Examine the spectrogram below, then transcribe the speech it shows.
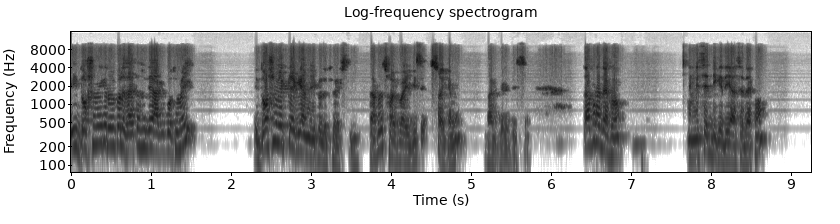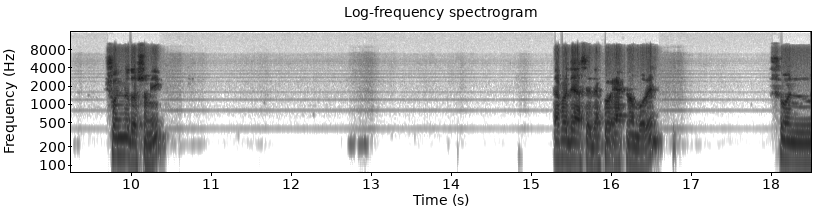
এই দশমিকের ওই করে যাইতে হলে আগে প্রথমেই এই দশমিকটাকে আমি এগুলো আসছি। তারপরে ছয় পাই গেছে, ছয়কে আমি ভাগ করে দিচ্ছি তারপরে দেখো, নিচের দিকে দিয়ে আছে দেখো, শূন্য দশমিক। তারপরে দেওয়া আছে দেখো, এক নম্বরে, শূন্য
